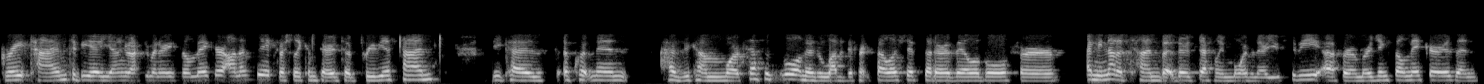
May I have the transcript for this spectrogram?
great time to be a young documentary filmmaker, honestly, especially compared to previous times, because equipment has become more accessible and there's a lot of different fellowships that are available for, I mean, not a ton, but there's definitely more than there used to be uh, for emerging filmmakers. And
